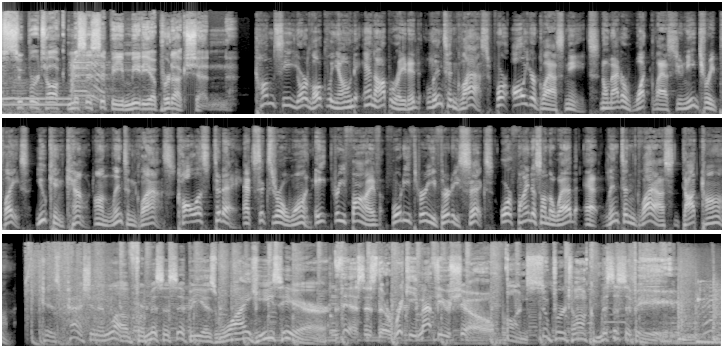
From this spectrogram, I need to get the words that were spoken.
SuperTalk Mississippi media production. Come see your locally owned and operated Linton Glass for all your glass needs. No matter what glass you need to replace, you can count on Linton Glass. Call us today at 601 835 4336 or find us on the web at lintonglass.com. His passion and love for Mississippi is why he's here. This is the Ricky Mathews Show on SuperTalk Mississippi.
